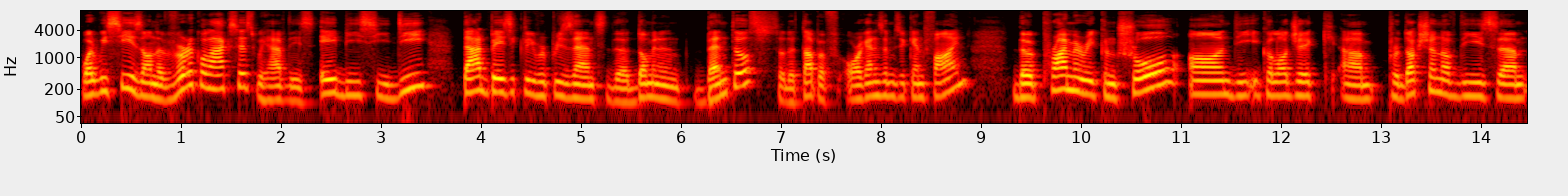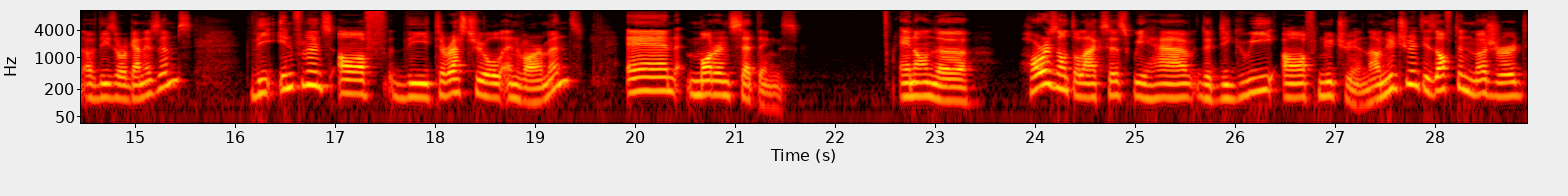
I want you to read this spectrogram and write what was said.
what we see is on the vertical axis, we have this A, B, C, D. That basically represents the dominant benthos, so the type of organisms you can find the primary control on the ecologic um, production of these, um, of these organisms, the influence of the terrestrial environment, and modern settings. And on the horizontal axis, we have the degree of nutrient. Now, nutrient is often measured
